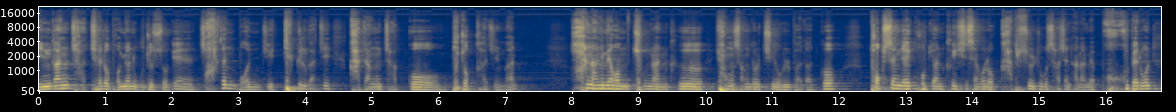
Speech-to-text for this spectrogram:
인간 자체로 보면 우주 속에 작은 먼지 티끌같이 가장 작고 부족하지만 하나님의 엄청난 그 형상대로 지음을 받았고 독생자의 고귀한 그 희생으로 값을 주고 사신 하나님의 보배로운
